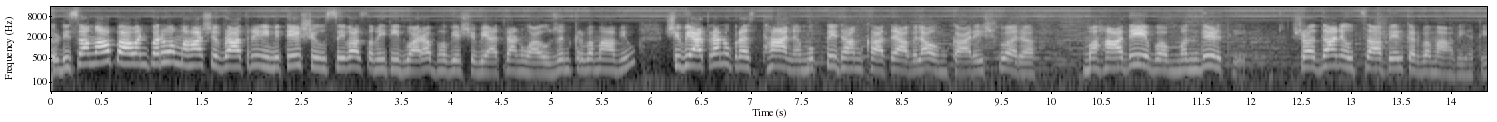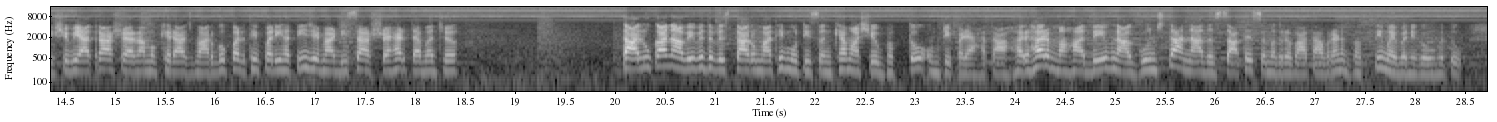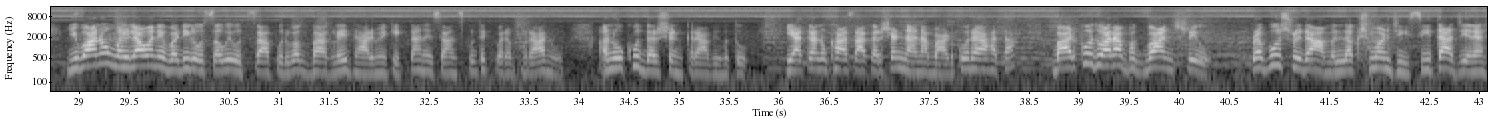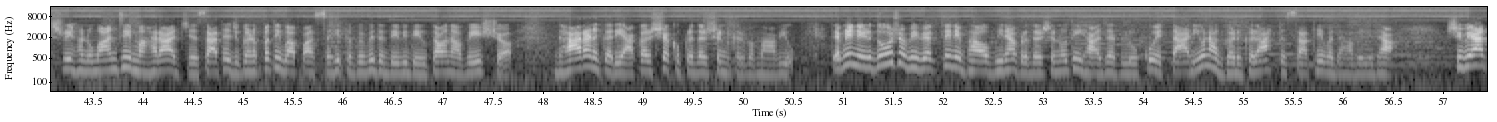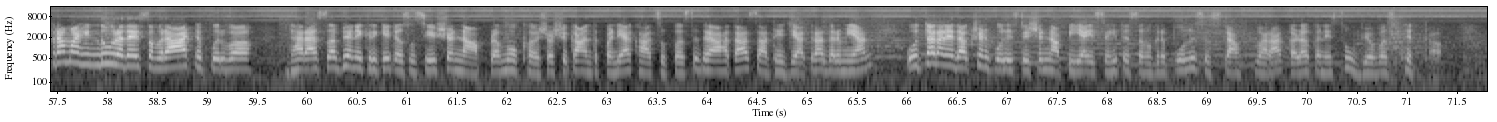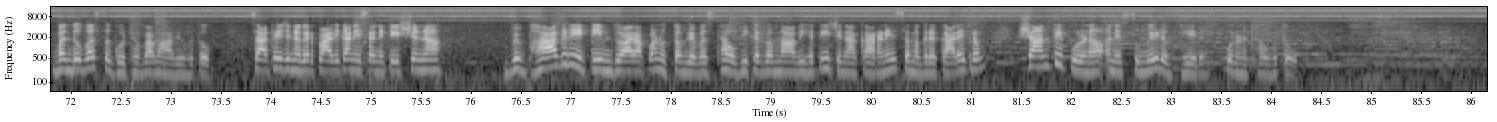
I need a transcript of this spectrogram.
તો ડીસામાં પાવન પર્વ મહાશિવરાત્રી નિમિત્તે શિવસેવા સમિતિ દ્વારા ભવ્ય શિવયાત્રાનું આયોજન કરવામાં આવ્યું. શિવયાત્રાનું પ્રસ્થાન મુક્તિધામ ખાતે આવેલા ઓમકારેશ્વર મહાદેવ મંદિરથી શ્રદ્ધા અને ઉત્સાહભેર કરવામાં આવી હતી. શિવયાત્રા શહેરના મુખ્ય રાજમાર્ગો પરથી ફરી હતી, જેમાં ડીસા શહેર તેમજ તાલુકાના વિવિધ વિસ્તારોમાંથી મોટી સંખ્યામાં શિવભક્તો ઉમટી પડ્યા હતા. હર હર મહાદેવના ગુંજતા નાદ સાથે સમગ્ર વાતાવરણ ભક્તિમય બની ગયું હતું. યુવાનો, મહિલાઓ અને વડીલો સૌએ ઉત્સાહપૂર્વક ભાગ લઈ ધાર્મિક એકતા અને સાંસ્કૃતિક પરંપરાનું અનોખું દર્શન કરાવ્યું હતું. યાત્રાનું ખાસ આકર્ષણ નાના બાળકો રહ્યા હતા. બાળકો દ્વારા ભગવાન શ્રી પ્રભુ શ્રી રામ લક્ષ્મણજી, સીતાજી અને શ્રી હનુમાનજી મહારાજ સાથે જ ગણપતિ બાપા સહિત વિવિધ દેવી દેવતાઓના વેશ ધારણ કરી આકર્ષક પ્રદર્શન કરવામાં આવ્યું. તેમની નિર્દોષ અભિવ્યક્તિને ભાવભીના પ્રદર્શનોથી હાજર લોકોએ તાળીઓના ગડગડાટ સાથે વધાવી લીધા. શિવયાત્રામાં હિન્દુ હૃદય સમ્રાટ પૂર્વ ધારાસભ્ય અને ક્રિકેટ એસોસિએશનના પ્રમુખ શશિકાંત પંડ્યા ખાસ ઉપસ્થિત રહ્યા હતા. સાથે યાત્રા દરમિયાન ઉત્તર અને દક્ષિણ પોલીસ સ્ટેશનના પીઆઈ સહિત સમગ્ર પોલીસ સ્ટાફ દ્વારા કડક અને સુવ્યવસ્થિત બંદોબસ્ત ગોઠવવામાં આવ્યો હતો. સાથે જ નગરપાલિકાની સેનિટેશન વિભાગની ટીમ દ્વારા પણ ઉત્તમ વ્યવસ્થા ઊભી કરવામાં આવી હતી, જેના કારણે સમગ્ર કાર્યક્રમ શાંતિપૂર્ણ અને સુમેળભેર પૂર્ણ થયો હતો.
